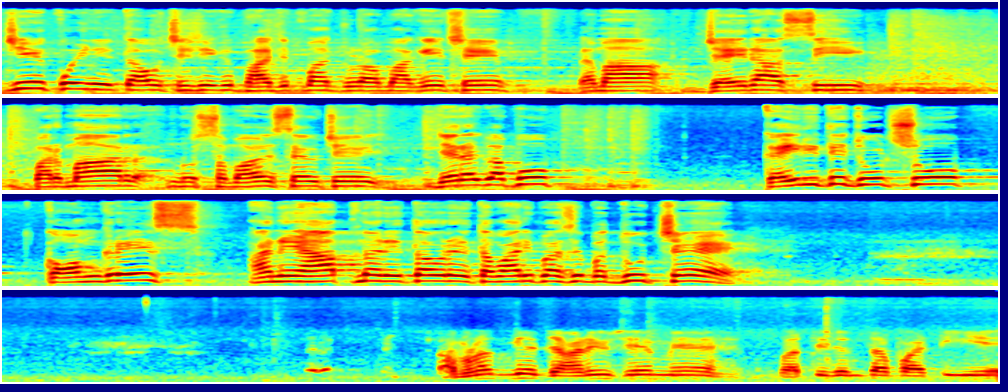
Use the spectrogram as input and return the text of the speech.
જે કોઈ નેતાઓ છે જે ભાજપમાં જોડાવા માગે છે, એમાં જયરાજસિંહ પરમારનો સમાવેશ થયો છે. જયરાજ બાપુ, કઈ રીતે જોડશો કોંગ્રેસ અને આપના નેતાઓને તમારી પાસે બધું જ છે. હમણાં જ મેં જાણ્યું છે મેં ભારતીય જનતા પાર્ટીએ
